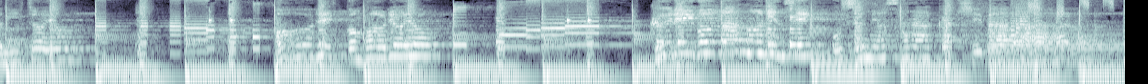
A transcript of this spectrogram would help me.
건 잊어요. 버릴 건 버려요. 그리고 남은 인생 웃으며 살아갑시다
